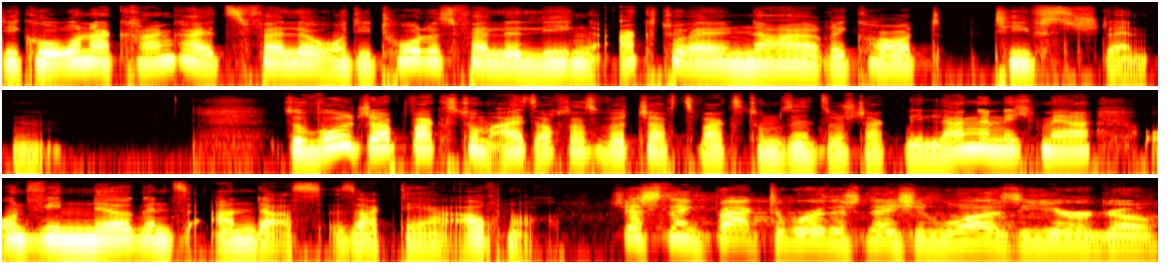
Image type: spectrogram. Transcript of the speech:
Die Corona-Krankheitsfälle und die Todesfälle liegen aktuell nahe Rekordtiefstständen. Sowohl Jobwachstum als auch das Wirtschaftswachstum sind so stark wie lange nicht mehr und wie nirgends anders, sagte er auch noch. Just think back to where this nation was a year ago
